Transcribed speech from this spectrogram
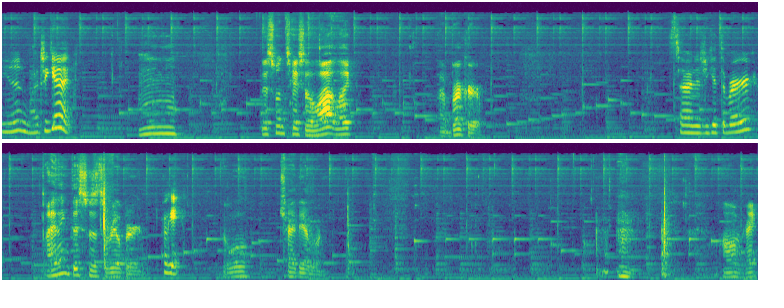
And what'd you get? Mmm. This one tastes a lot like a burger. So, did you get the burger? I think this was the real burger, Okay. but we'll try the other one. All right.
